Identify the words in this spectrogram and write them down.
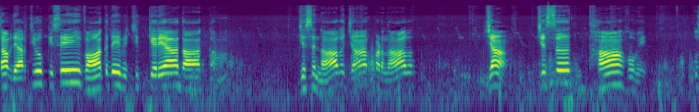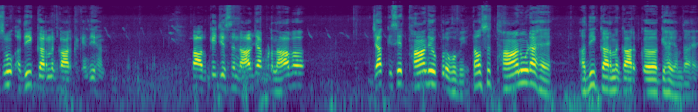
ਤਾਂ ਵਿਦਿਆਰਥੀਓ, ਕਿਸੇ ਵਾਕ ਦੇ ਵਿੱਚ ਕਿਰਿਆ ਦਾ ਕੰਮ ਜਿਸ ਨਾਵ ਜਾਂ ਪੜਨਾਵ ਜਾਂ ਜਿਸ ਥਾਂ ਹੋਵੇ ਉਸ ਨੂੰ ਅਧਿਕਰਨ ਕਾਰਕ ਕਹਿੰਦੇ ਹਨ। ਭਾਵ ਕਿ ਜਿਸ ਨਾਵ ਜਾਂ ਪੜਨਾਵ ਜਾਂ ਕਿਸੇ ਥਾਂ ਦੇ ਉੱਪਰ ਹੋਵੇ, ਤਾਂ ਉਸ ਥਾਂ ਨੂੰ ਜਿਹੜਾ ਹੈ, ਅਧਿਕਰਨ ਕਾਰਕ ਕਿਹਾ ਜਾਂਦਾ ਹੈ।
